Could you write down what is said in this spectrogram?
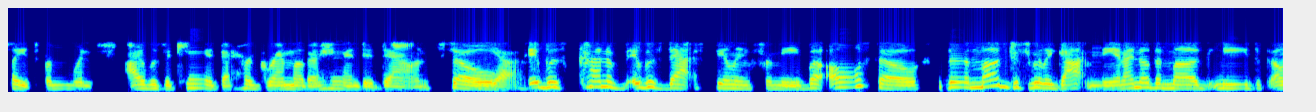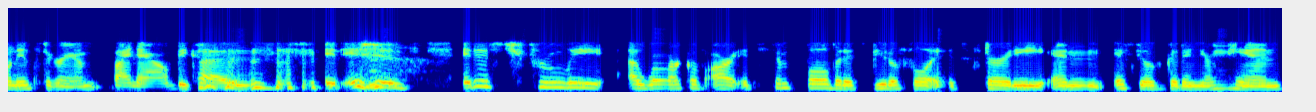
plates from when I was a kid that her grandmother handed down. So yeah. it was kind of, it was that feeling for me. But also the mug just really got me. And I know the mug needs its own Instagram by now because it is it is truly a work of art. It's simple, but it's beautiful. It's sturdy, and it feels good in your hand.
